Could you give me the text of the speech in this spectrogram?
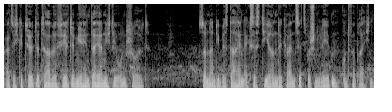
Als ich getötet habe, fehlte mir hinterher nicht die Unschuld sondern die bis dahin existierende Grenze zwischen Leben und Verbrechen.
